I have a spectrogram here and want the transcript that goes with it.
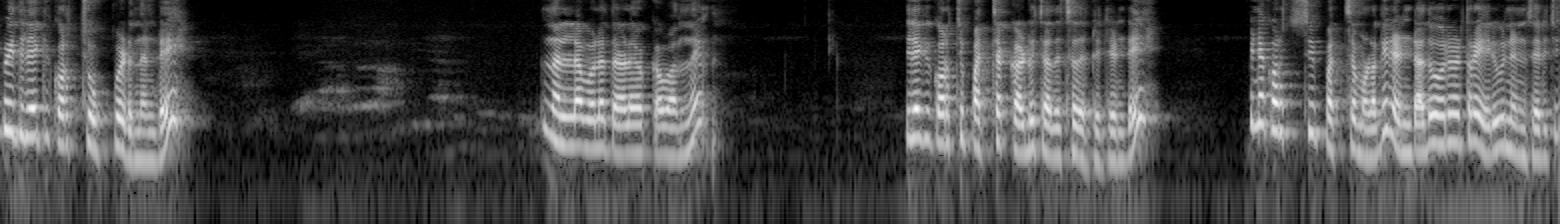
ഇപ്പോൾ ഇതിലേക്ക് കുറച്ച് ഉപ്പ് ഇടുന്നുണ്ട് നല്ലപോലെ തിളയൊക്കെ വന്ന് ഇതിലേക്ക് കുറച്ച് പച്ചക്കടു ചതച്ചതിട്ടിട്ടുണ്ട്. പിന്നെ കുറച്ച് പച്ചമുളക് രണ്ട് അത് ഓരോരുത്തർ എരിവിനനുസരിച്ച്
